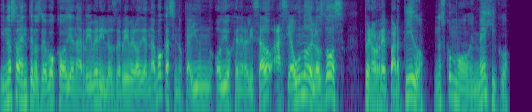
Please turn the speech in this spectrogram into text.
Y, no solamente los de Boca odian a River y los de River odian a Boca, sino que hay un odio generalizado hacia uno de los dos, pero repartido. No es como en México.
